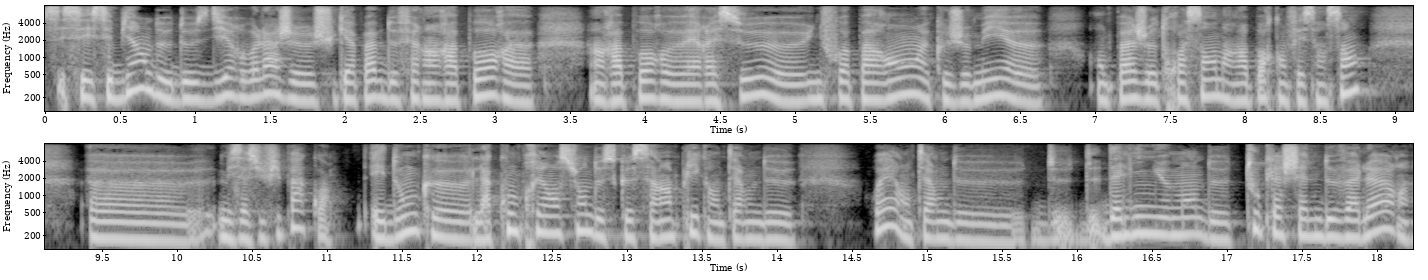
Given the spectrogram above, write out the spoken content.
c'est bien de, de, se dire voilà je, je, suis capable de faire un rapport euh, un rapport euh, RSE une fois par an que je mets en page 300 d'un rapport qu'on fait 500 euh, mais ça suffit pas quoi. Et donc la compréhension de ce que ça implique en termes de ouais en termes de d'alignement de, de, toute la chaîne de valeur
